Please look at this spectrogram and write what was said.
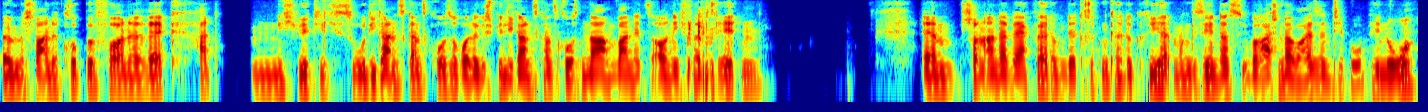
Ähm, es war eine Gruppe vorne weg, hat nicht wirklich so die ganz, ganz große Rolle gespielt. Die ganz, ganz großen Namen waren jetzt auch nicht vertreten. Ähm, schon an der Bergwertung der dritten Kategorie hat man gesehen, dass überraschenderweise ein Thibaut Pinot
